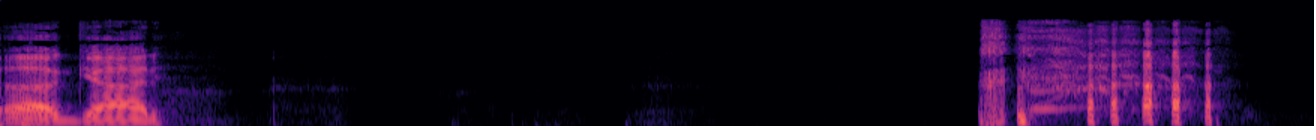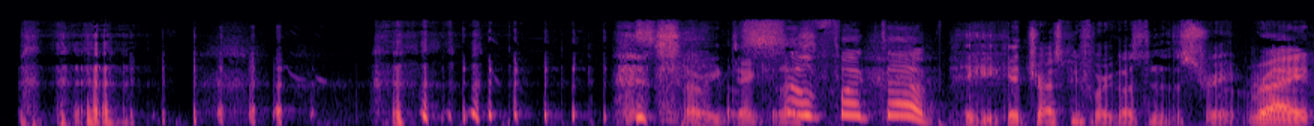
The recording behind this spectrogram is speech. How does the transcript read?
Oh God. so ridiculous. So fucked up. he get dressed before he goes into the street. Right.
